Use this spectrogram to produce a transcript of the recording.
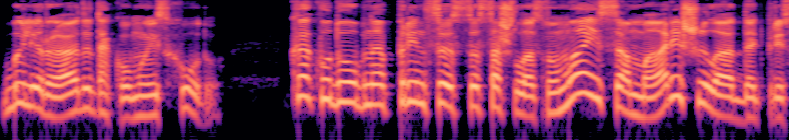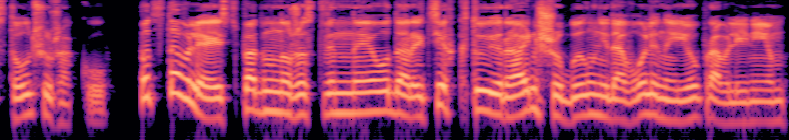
были рады такому исходу? Как удобно, принцесса сошла с ума и сама решила отдать престол чужаку подставляясь под множественные удары тех, кто и раньше был недоволен ее правлением.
